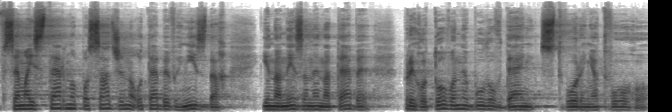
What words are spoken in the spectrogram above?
Все майстерно посаджено у тебе в гніздах і нанизане на тебе, приготоване було в день створення Твого.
